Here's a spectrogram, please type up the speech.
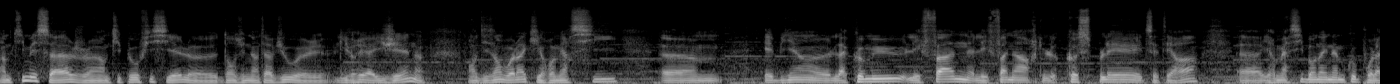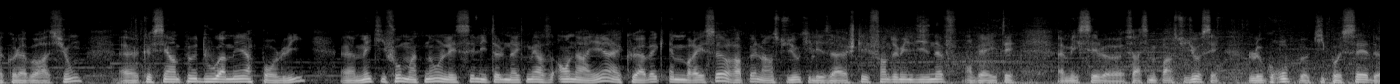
un petit message un petit peu officiel dans une interview livrée à IGN en disant voilà qu'il remercie eh bien, euh, la commu, les fans, les fanarts, le cosplay, etc. Euh, il remercie Bandai Namco pour la collaboration, euh, que c'est un peu doux amer pour lui, mais qu'il faut maintenant laisser Little Nightmares en arrière et qu'avec Embracer, rappelle un studio qui les a achetés fin 2019 en vérité, mais c'est ça, c'est même pas un studio, c'est le groupe qui possède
